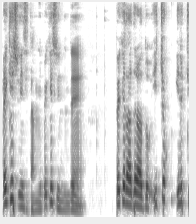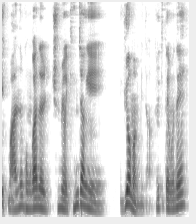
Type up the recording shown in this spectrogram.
뺏길 수 있어요. 당연히 뺏길 수 있는데 뺏겼다 하더라도 이쪽 이렇게 많은 공간을 주면 굉장히 위험합니다. 그렇기 때문에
